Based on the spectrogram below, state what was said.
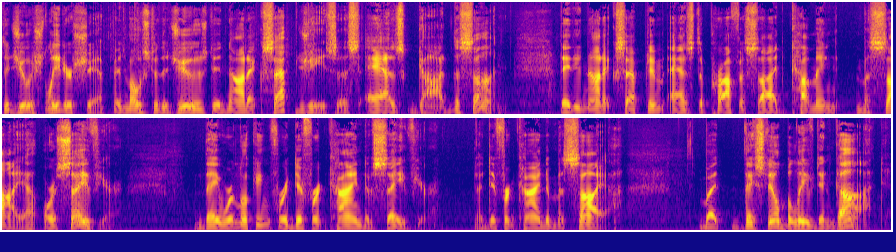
the Jewish leadership and most of the Jews did not accept Jesus as God the Son. They did not accept him as the prophesied coming Messiah or Savior. They were looking for a different kind of Savior, a different kind of Messiah. But they still believed in God.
